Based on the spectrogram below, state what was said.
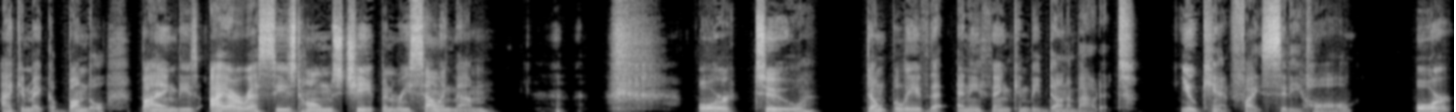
I can make a bundle buying these IRS seized homes cheap and reselling them. or 2. don't believe that anything can be done about it. You can't fight City Hall. Or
